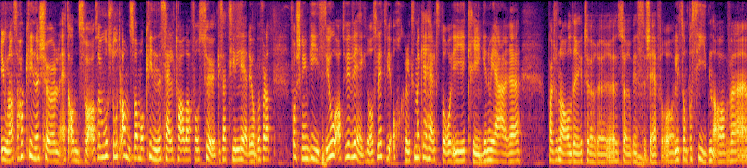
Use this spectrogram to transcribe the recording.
Jonas, har kvinner sjøl et ansvar? Altså, Hvor stort ansvar må kvinnene selv ta da for å søke seg til lederjobber? For at forskning viser jo at vi vegrer oss litt. Vi orker liksom ikke helt stå i krigen. Vi er eh, personaldirektører, servicesjefer og litt sånn på siden av eh,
